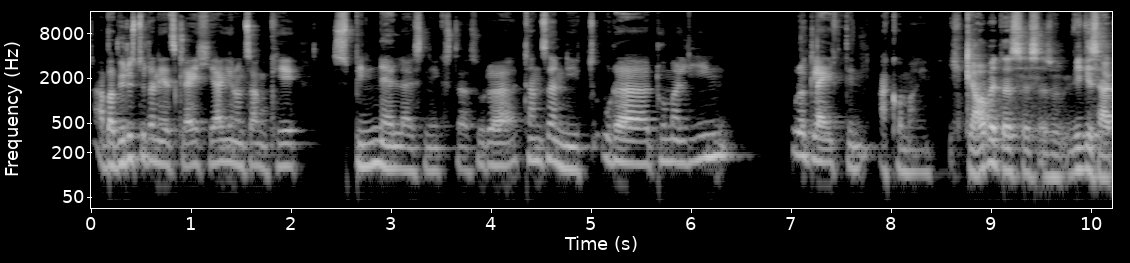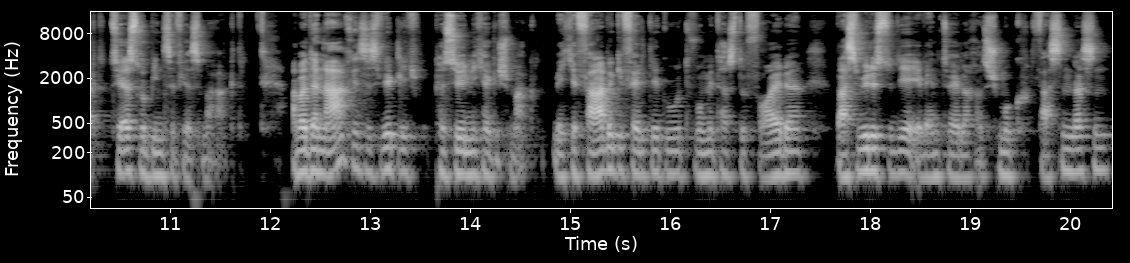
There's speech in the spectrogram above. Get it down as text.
Aber würdest du dann jetzt gleich hergehen und sagen, okay, Spinell als nächstes oder Tansanit oder Turmalin oder gleich den Aquamarin? Ich glaube, dass es, also wie gesagt, zuerst Rubin, Saphir, Smaragd. Aber danach ist es wirklich persönlicher Geschmack. Welche Farbe gefällt dir gut? Womit hast du Freude? Was würdest du dir eventuell auch als Schmuck fassen lassen?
